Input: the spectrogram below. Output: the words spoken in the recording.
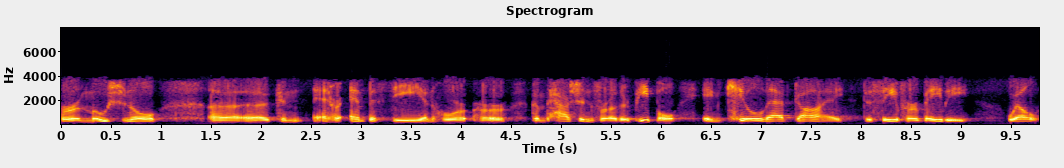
her emotional uh, uh, con- her empathy and her her compassion for other people and kill that guy to save her baby. Well,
